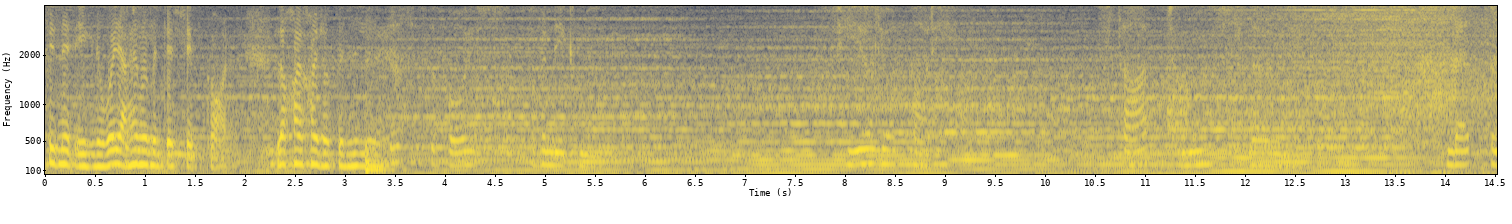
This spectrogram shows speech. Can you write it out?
ฟิตเนสอีกหนูก็อยากให้มันเป็น 70 ก่อน แล้วค่อยๆลดไปเรื่อยๆ This is the voice of Enigma. Feel your body start to move slowly. Let the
